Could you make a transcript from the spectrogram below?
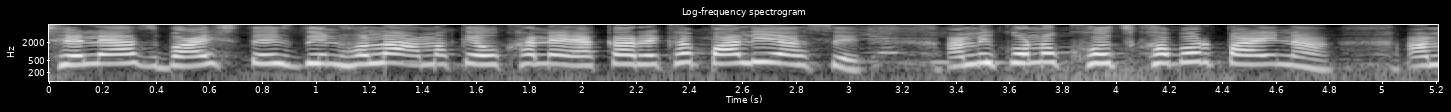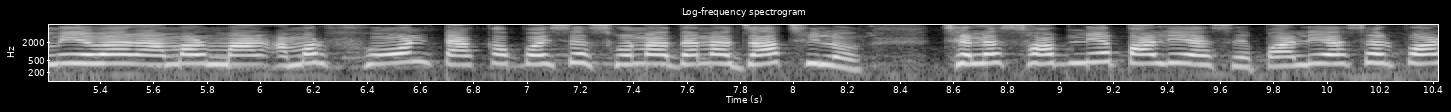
ছেলে আজ বাইশ তেইশ দিন হলো আমাকে ওখানে একা রেখে পালিয়ে আসে। আমি কোনো খোঁজ খবর পাই না। আমি এবার আমার মা, আমার ফোন, টাকা পয়সা, সোনা দানা যা ছিল, ছেলে সব নিয়ে পালিয়ে আসে। পালিয়ে আসার পর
